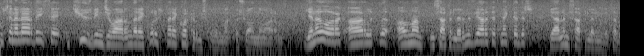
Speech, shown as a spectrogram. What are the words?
Bu senelerde ise 200 bin civarında rekor üstüne rekor kırmış bulunmakta şu anda mağaramız. Genel olarak ağırlıklı Alman misafirlerimiz ziyaret etmektedir. Yerli misafirlerimiz de tabii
